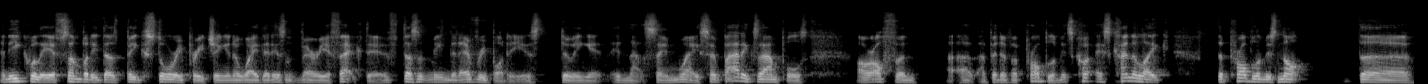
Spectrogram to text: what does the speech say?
And equally, if somebody does big story preaching in a way that isn't very effective, doesn't mean that everybody is doing it in that same way. So bad examples are often a, a bit of a problem. It's it's kind of like the problem is not the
